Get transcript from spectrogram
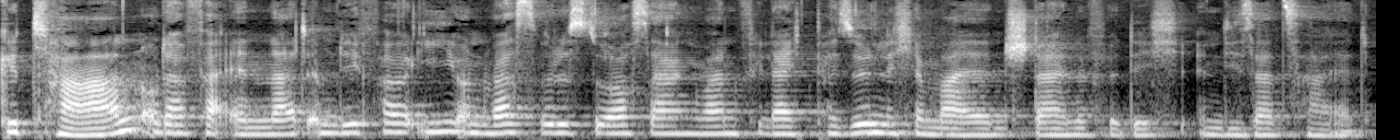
getan oder verändert im DVI und was würdest du auch sagen, waren vielleicht persönliche Meilensteine für dich in dieser Zeit?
